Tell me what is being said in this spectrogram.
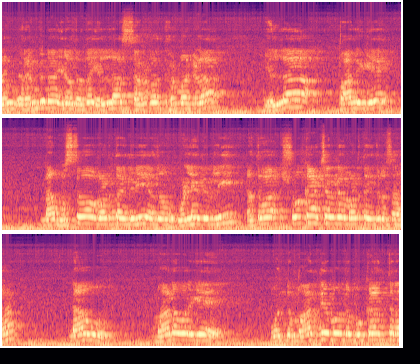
ರಂಗ್, ರಂಗನ ಇರೋದಾದ ಎಲ್ಲ ಸರ್ವಧರ್ಮಗಳ ಎಲ್ಲ ಪಾಲಿಗೆ ನಾವು ಉತ್ಸವ ಮಾಡ್ತಾ ಇದ್ದೀವಿ. ಅದು ಒಳ್ಳೇದಿರಲಿ ಅಥವಾ ಶೋಕಾಚರಣೆ ಮಾಡ್ತಾ ಇದ್ರು ಸಹ ನಾವು ಮಾನವರಿಗೆ ಒಂದು ಮಾಧ್ಯಮದ ಮುಖಾಂತರ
